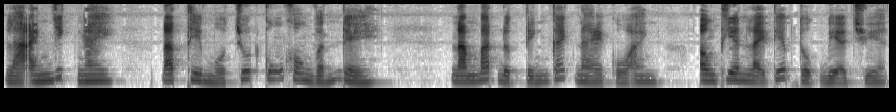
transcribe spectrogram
là anh nhích ngay, đắt thêm một chút cũng không vấn đề. Nắm bắt được tính cách này của anh, ông Thiên lại tiếp tục bịa chuyện.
